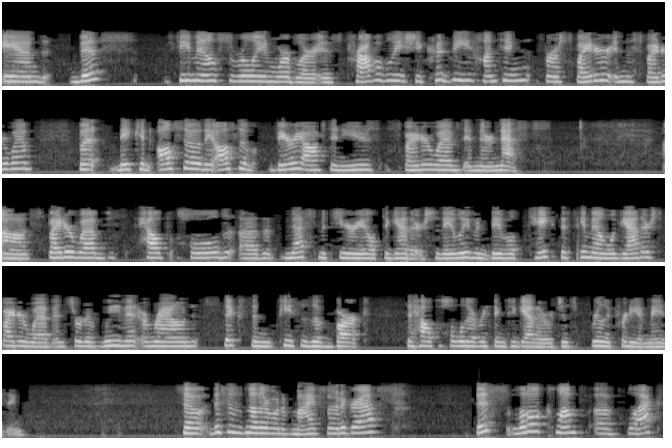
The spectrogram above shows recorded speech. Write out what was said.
and this female cerulean warbler is probably she could be hunting for a spider in the spider web, but they can also they also very often use spider webs in their nests. Uh, spider webs help hold uh, the nest material together. So they will even they will take the female will gather spider web and sort of weave it around sticks and pieces of bark to help hold everything together, which is really pretty amazing. So this is another one of my photographs. This little clump of black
